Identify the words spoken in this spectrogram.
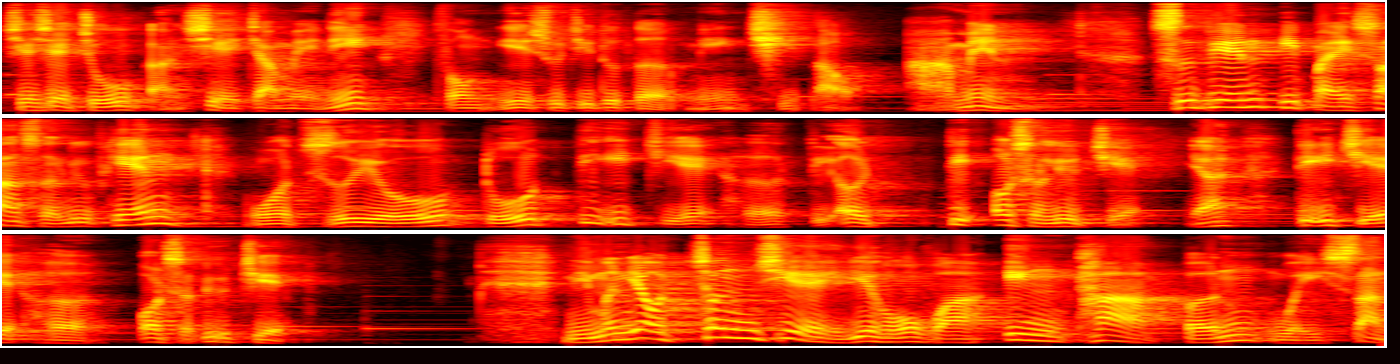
谢谢主，感谢加美尼，奉耶稣基督的名祈祷，阿门。诗篇一百三十六篇，我只有读第一节和第二第二十六节呀，第一节和二十六节。你们要称谢耶和华，因他本为善，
